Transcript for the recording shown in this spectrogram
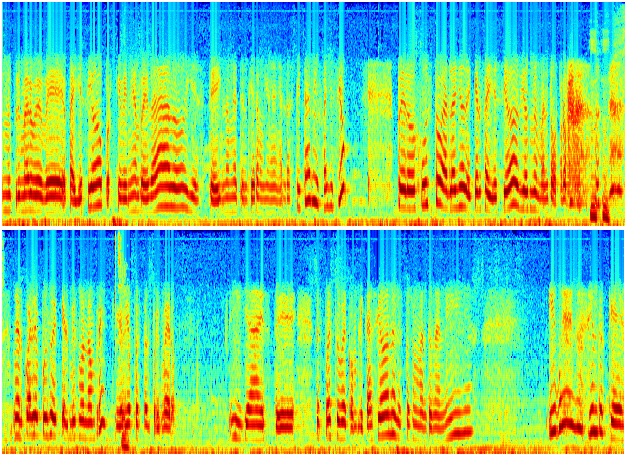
mi primer bebé falleció porque venía enredado y este y no me atendieron bien en el hospital y falleció pero justo al año de que él falleció, Dios me mandó otro, el cual le puse el mismo nombre que le había puesto el primero. Y ya, este, después tuve complicaciones, después me mandó una niña. Y bueno, siento que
